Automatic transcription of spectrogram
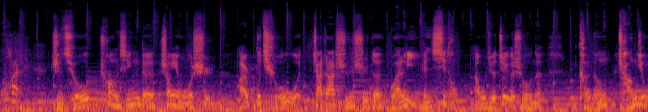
快，只求创新的商业模式。而不求我扎扎实实的管理跟系统啊，我觉得这个时候呢，可能长久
